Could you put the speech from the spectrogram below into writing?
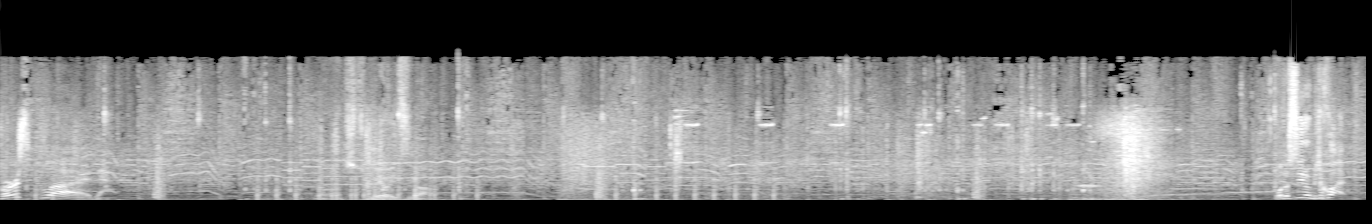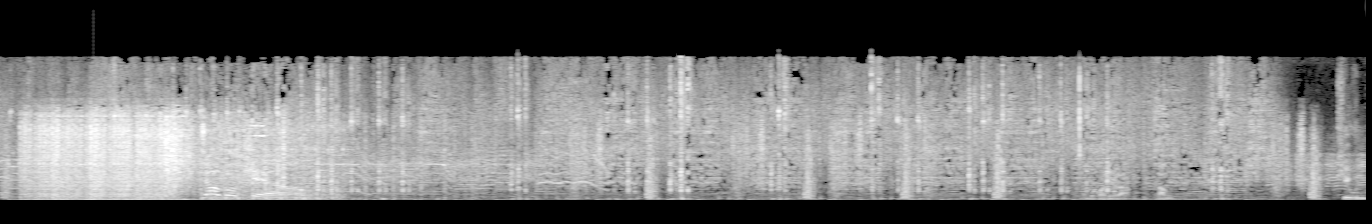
First blood. 呃，没有一只啊。我的 C 流比较快，Double kill. 我看到人，人 Q 温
